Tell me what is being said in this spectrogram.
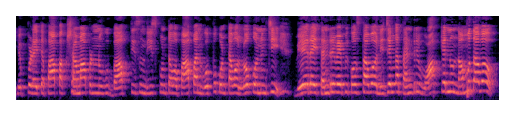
ఎప్పుడైతే పాప క్షమాపణ నువ్వు బాప్తీసం తీసుకుంటావో పాపాన్ని ఒప్పుకుంటావో లోకం నుంచి వేరే తండ్రి వైపుకి వస్తావో నిజంగా తండ్రి వాక్యం నువ్వు నమ్ముతావో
